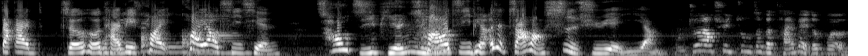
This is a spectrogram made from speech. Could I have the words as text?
大概折合台币快快要七千，超级便宜，超级便宜，而且札幌市区也一样。我就要去住这个，台北都不会有这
